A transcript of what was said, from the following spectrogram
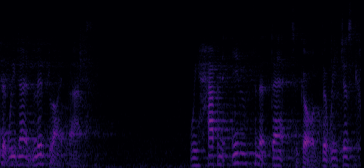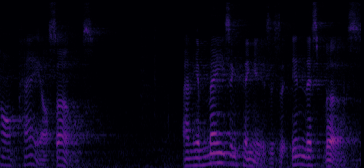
that we don't live like that. We have an infinite debt to God that we just can't pay ourselves. And the amazing thing is, is that in this verse,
